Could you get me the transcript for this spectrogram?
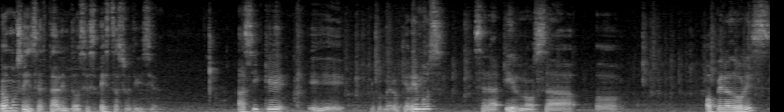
Vamos a insertar entonces esta subdivisión. Así que eh, lo primero que haremos será irnos a operadores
